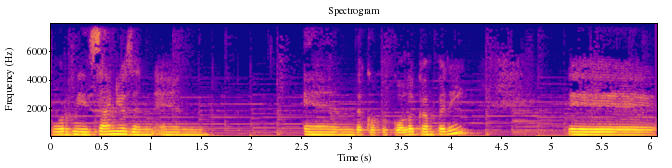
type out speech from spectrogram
por mis años en, en, en The Coca-Cola Company. Eh,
